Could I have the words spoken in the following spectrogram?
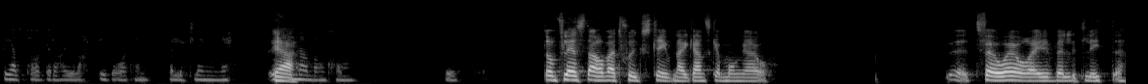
deltagare har ju varit i vården väldigt länge ja. innan de kom. De flesta har varit sjukskrivna i ganska många år. Eh, två år är ju väldigt lite.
